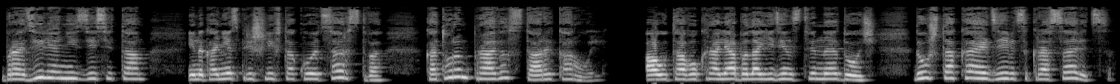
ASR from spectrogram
Бродили они здесь и там, и, наконец, пришли в такое царство, которым правил старый король. А у того короля была единственная дочь, да уж такая девица-красавица,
